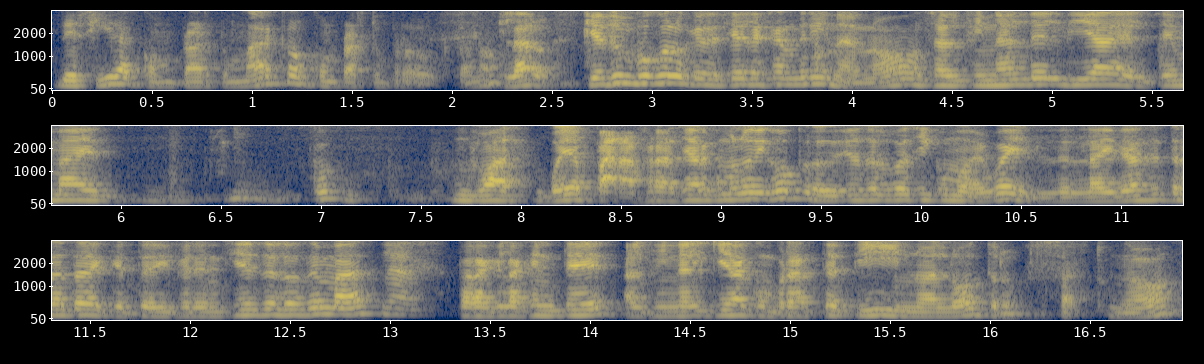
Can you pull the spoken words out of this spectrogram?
decida comprar tu marca o comprar tu producto, ¿no? Claro, que es un poco lo que decía Alejandrina, ¿no? O sea, al final del día el tema es... Voy a parafrasear como lo digo, pero decías algo así como de, güey, la idea se trata de que te diferencies de los demás Claro. para que la gente al final quiera comprarte a ti y no al otro, Exacto. ¿no?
